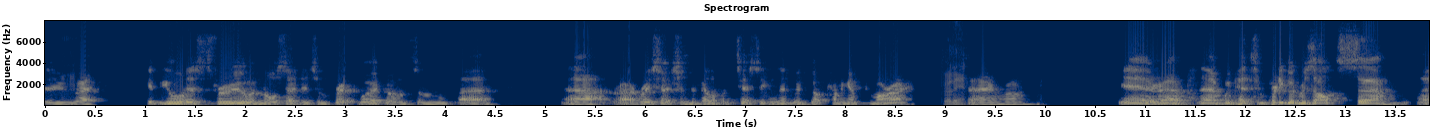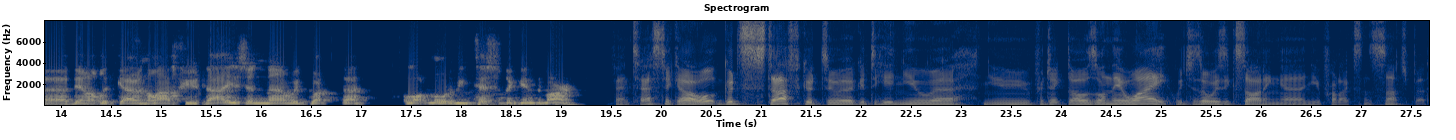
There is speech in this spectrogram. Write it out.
to uh, get the orders through and also do some prep work on some uh, uh research and development testing that we've got coming up tomorrow. Brilliant. So, um, yeah, uh, uh, we've had some pretty good results down at Lithgow in the last few days, and we've got a lot more to be tested again tomorrow. Fantastic! Oh, well, good stuff. Good to uh, good to hear new uh, new projectiles on their way, which is always exciting. Uh, new products and such. But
